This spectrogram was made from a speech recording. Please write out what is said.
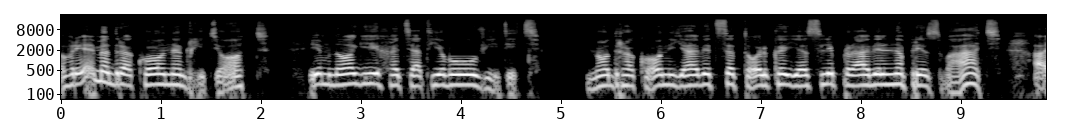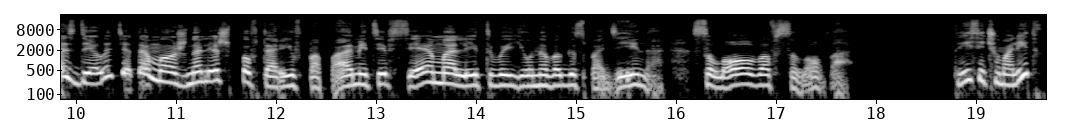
Время дракона грядет, и многие хотят его увидеть. Но дракон явится только если правильно призвать, а сделать это можно лишь повторив по памяти все молитвы юного господина, слово в слово». «Тысячу молитв?»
